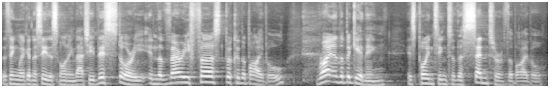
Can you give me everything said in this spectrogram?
the thing we're going to see this morning. That actually, this story in the very first book of the Bible, right at the beginning, is pointing to the center of the Bible,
